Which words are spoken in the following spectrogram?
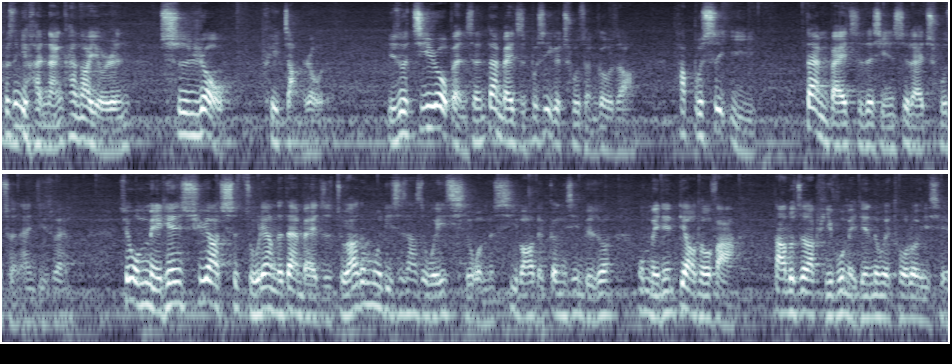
可是你很难看到有人吃肉可以长肉的。也就是说，肌肉本身蛋白质不是一个储存构造，它不是以蛋白质的形式来储存氨基酸。所以我们每天需要吃足量的蛋白质，主要的目的实际上是维持我们细胞的更新。比如说，我们每天掉头发，大家都知道皮肤每天都会脱落一些。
